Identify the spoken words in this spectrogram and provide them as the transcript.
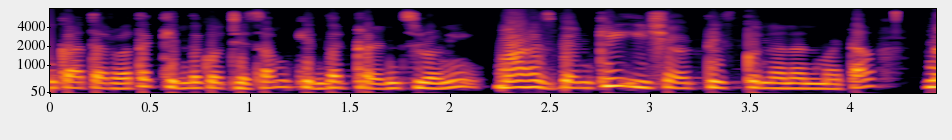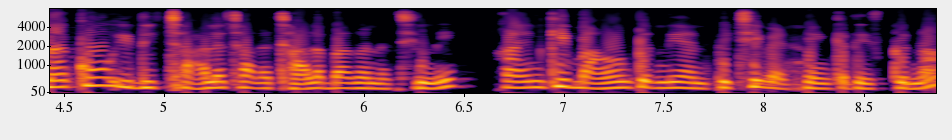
ఇంకా తర్వాత కిందకి వచ్చేసాం. కింద ట్రెండ్స్లోని మా హస్బెండ్కి ఈ షర్ట్ తీసుకున్నాను అనమాట నాకు ఇది చాలా చాలా చాలా బాగా నచ్చింది. ఆయనకి బాగుంటుంది అనిపించి వెంటనే ఇంకా తీసుకున్నా.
